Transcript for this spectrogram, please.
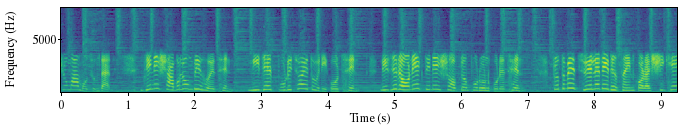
সুমা মজুমদার, যিনি স্বাবলম্বী হয়েছেন, নিজের পরিচয় তৈরি করছেন, নিজের অনেক দিনের স্বপ্ন পূরণ করেছেন। প্রথমে জুয়েলারি ডিজাইন করা শিখে,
